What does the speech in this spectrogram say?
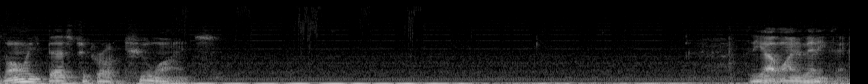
Is always best to draw two lines. The outline of anything.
